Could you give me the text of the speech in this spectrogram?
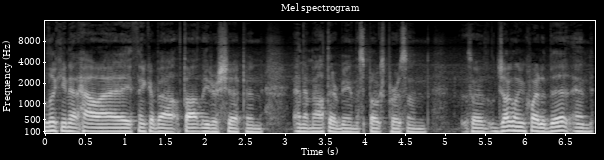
looking at how I think about thought leadership and and I'm out there being the spokesperson so juggling quite a bit and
